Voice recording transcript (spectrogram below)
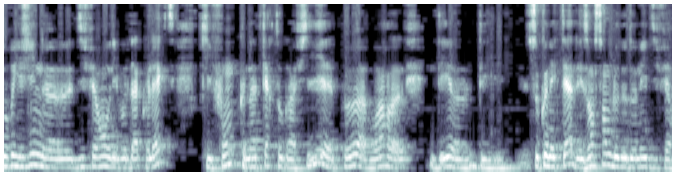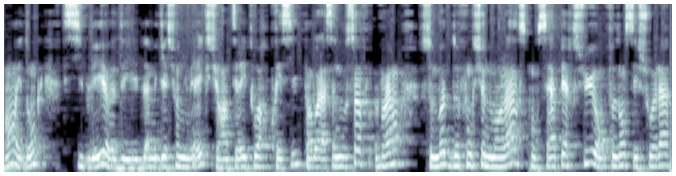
origines différentes au niveau de la collecte qui font que notre cartographie elle peut avoir des, des se connecter à des ensembles de données différents et donc cibler de la médiation numérique sur un territoire précis. Enfin voilà, ça nous offre vraiment ce mode de fonctionnement là, ce qu'on s'est aperçu en faisant ces choix là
